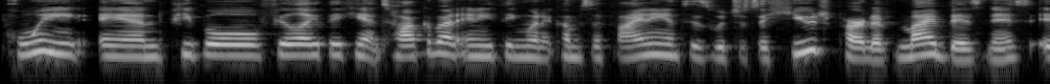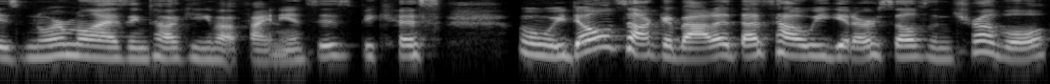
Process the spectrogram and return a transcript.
point and people feel like they can't talk about anything when it comes to finances which is a huge part of my business is normalizing talking about finances because when we don't talk about it that's how we get ourselves in trouble.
